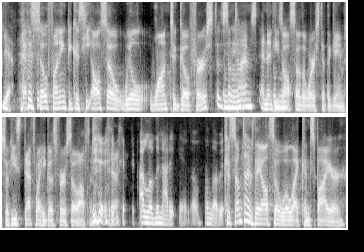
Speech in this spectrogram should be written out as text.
Yeah. That's so funny because he also will want to go 1st sometimes, and then he's Mhm. also the worst at the game. So he's that's why he goes first so often. I love the not it game though. I love it. Because sometimes they also will like conspire,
